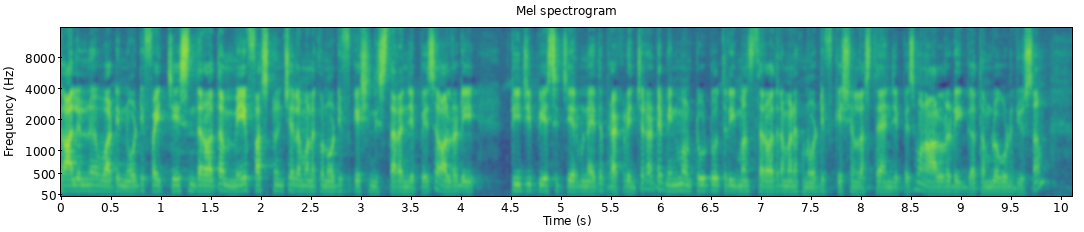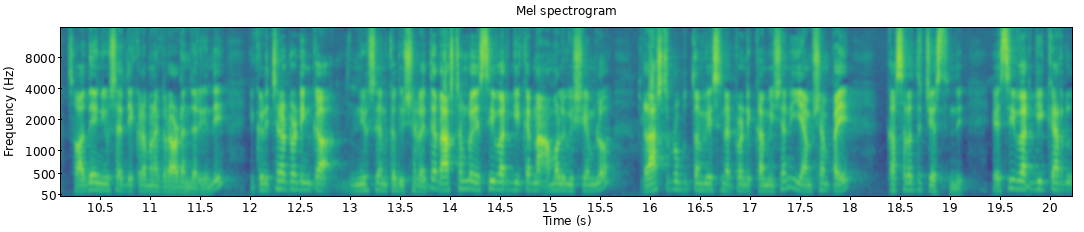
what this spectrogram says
ఖాళీలు వాటిని నోటిఫై చేసిన తర్వాత మే ఫస్ట్ నుంచి మనకు నోటిఫికేషన్ ఇస్తారని చెప్పేసి ఆల్రెడీ టీజీపీఎస్సీ చైర్మన్ అయితే ప్రకటించారు. అంటే minimum two to three months తర్వాత మనకు నోటిఫికేషన్లు వస్తాయని చెప్పేసి మనం ఆల్రెడీ గతంలో కూడా చూసాం. సో అదే న్యూస్ అయితే ఇక్కడ మనకు రావడం జరిగింది. ఇక్కడ ఇచ్చినటువంటి ఇంకా న్యూస్ కనుక అయితే రాష్ట్రంలో ఎస్సీ వర్గీకరణ అమలు విషయంలో రాష్ట్ర ప్రభుత్వం వేసినటువంటి కమిషన్ ఈ అంశంపై కసరత్తు చేస్తుంది. ఎస్సీ వర్గీకరణ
